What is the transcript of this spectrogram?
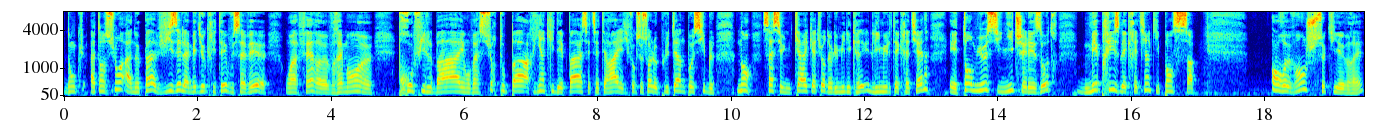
Donc attention à ne pas viser la médiocrité. Vous savez, on va faire vraiment profil bas et on va surtout pas rien qui dépasse, etc. Et il faut que ce soit le plus terne possible. Non, ça c'est une caricature de l'humilité chrétienne. Et tant mieux si Nietzsche et les autres méprisent les chrétiens qui pensent ça. En revanche, ce qui est vrai,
